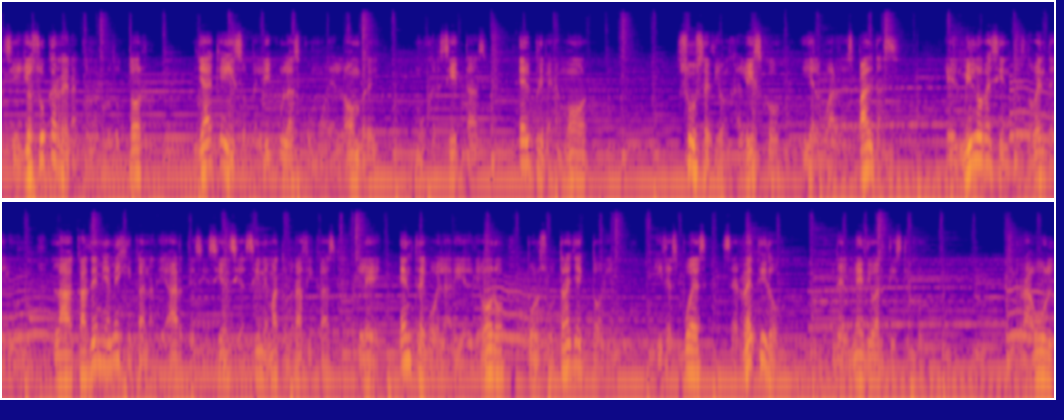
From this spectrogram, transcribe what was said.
siguió su carrera como productor, ya que hizo películas como El hombre, Mujercitas, El primer amor, Sucedió en Jalisco y El guardaespaldas. En 1991, la Academia Mexicana de Artes y Ciencias Cinematográficas le entregó el Ariel de Oro por su trayectoria y después se retiró del medio artístico. Raúl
